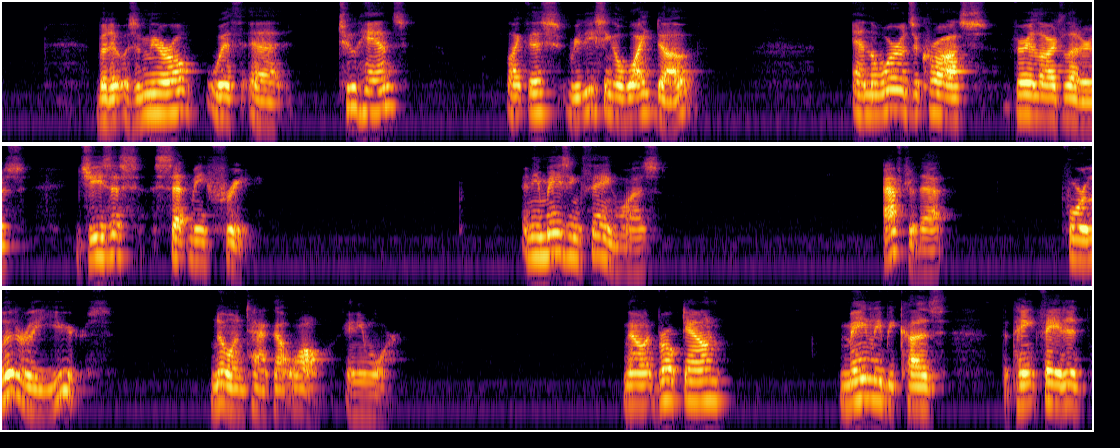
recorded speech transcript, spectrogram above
But it was a mural with uh, two hands like this, releasing a white dove, and the words across very large letters, Jesus set me free. And the amazing thing was, after that, for literally years, no one tagged that wall anymore. Now it broke down mainly because the paint faded,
